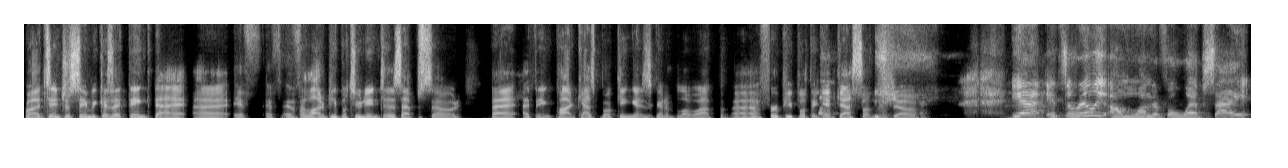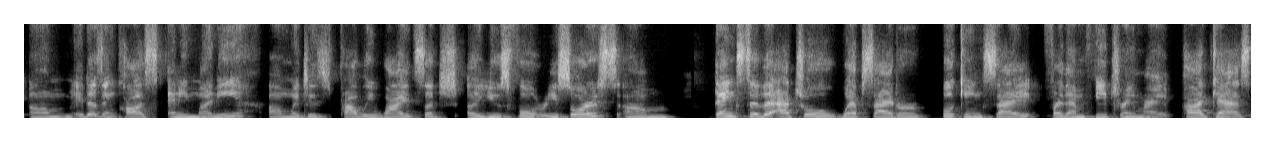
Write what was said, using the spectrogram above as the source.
Well, it's interesting because I think that uh, if, if if a lot of people tune into this episode, that I think podcast booking is going to blow up uh, for people to get guests on the show. yeah, it's a really um wonderful website. Um, it doesn't cost any money, um, which is probably why it's such a useful resource. Um, thanks to the actual website or booking site for them featuring my podcast,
